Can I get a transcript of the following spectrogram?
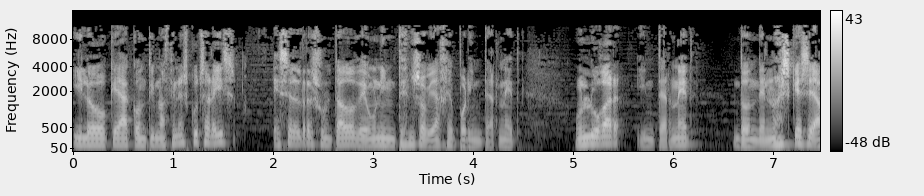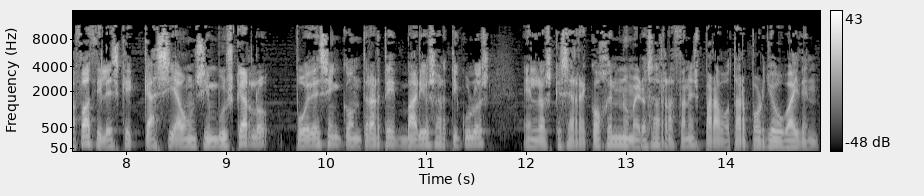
y lo que a continuación escucharéis es el resultado de un intenso viaje por Internet. Un lugar, Internet, donde no es que sea fácil, es que casi aún sin buscarlo puedes encontrarte varios artículos en los que se recogen numerosas razones para votar por Joe Biden.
